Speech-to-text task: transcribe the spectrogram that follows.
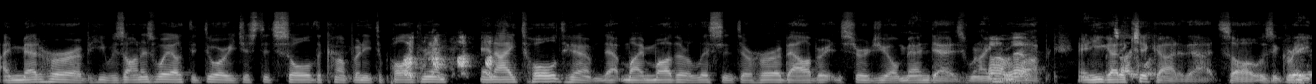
I met Herb. He was on his way out the door. He just had sold the company to Polygram. and I told him that my mother listened to Herb Alpert and Sergio Mendes when I Oh, grew man. up. And he got a kick out of that. So it was a great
